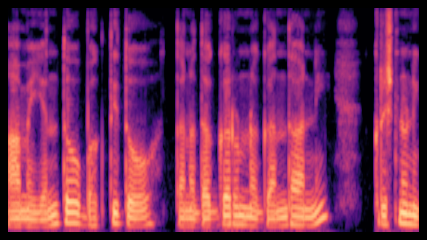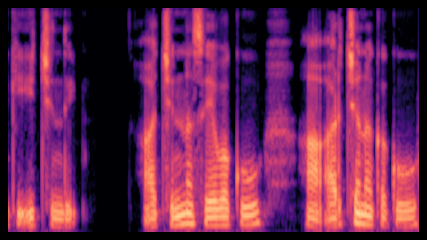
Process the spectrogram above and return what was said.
ఆమె ఎంతో భక్తితో తన దగ్గరున్న గంధాన్ని కృష్ణునికి ఇచ్చింది. ఆ చిన్న సేవకు ఆ అర్చనకకు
